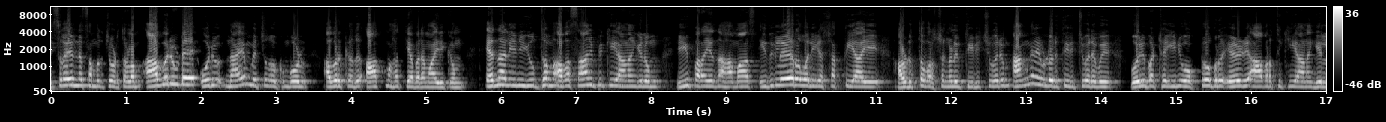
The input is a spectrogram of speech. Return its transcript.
ഇസ്രയേലിനെ സംബന്ധിച്ചിടത്തോളം അവരുടെ ഒരു നയം വെച്ച് നോക്കുമ്പോൾ അവർക്കത് ആത്മഹത്യാപരമായിരിക്കും. എന്നാൽ ഇനി യുദ്ധം അവസാനിപ്പിക്കുകയാണെങ്കിലും ഈ പറയുന്ന ഹമാസ് ഇതിലേറെ വലിയ ശക്തിയായി അടുത്ത വർഷങ്ങളിൽ തിരിച്ചു വരും. അങ്ങനെയുള്ള ഒരു തിരിച്ചുവരവ് ഒരുപക്ഷെ ഇനി ഒക്ടോബർ ഏഴ് ആവർത്തിക്കുകയാണെങ്കിൽ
